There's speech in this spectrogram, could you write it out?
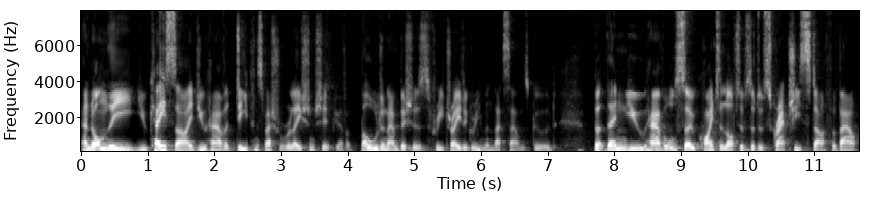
And on the UK side, you have a deep and special relationship, you have a bold and ambitious free trade agreement. That sounds good. But then you have also quite a lot of sort of scratchy stuff about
